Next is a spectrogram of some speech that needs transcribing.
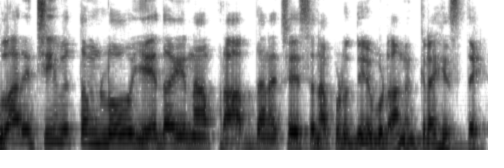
వారి జీవితంలో ఏదైనా ప్రార్థన చేసినప్పుడు దేవుడు అనుగ్రహిస్తే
